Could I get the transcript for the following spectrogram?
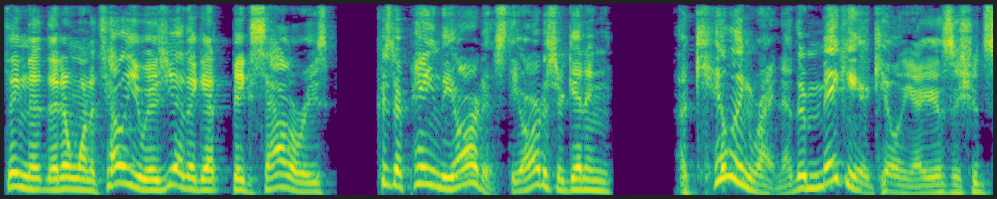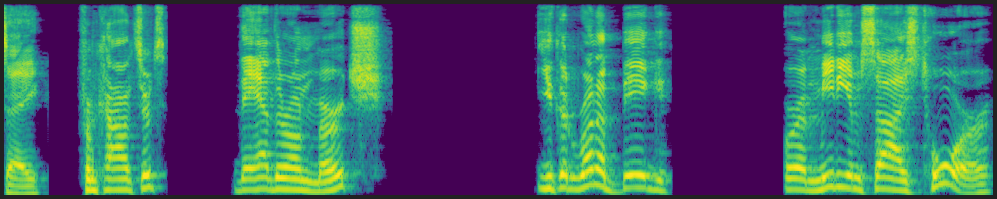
thing that they don't want to tell you is, yeah, they get big salaries because they're paying the artists. The artists are getting a killing right now. They're making a killing, I guess I should say, from concerts. They have their own merch. You could run a big or a medium sized tour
